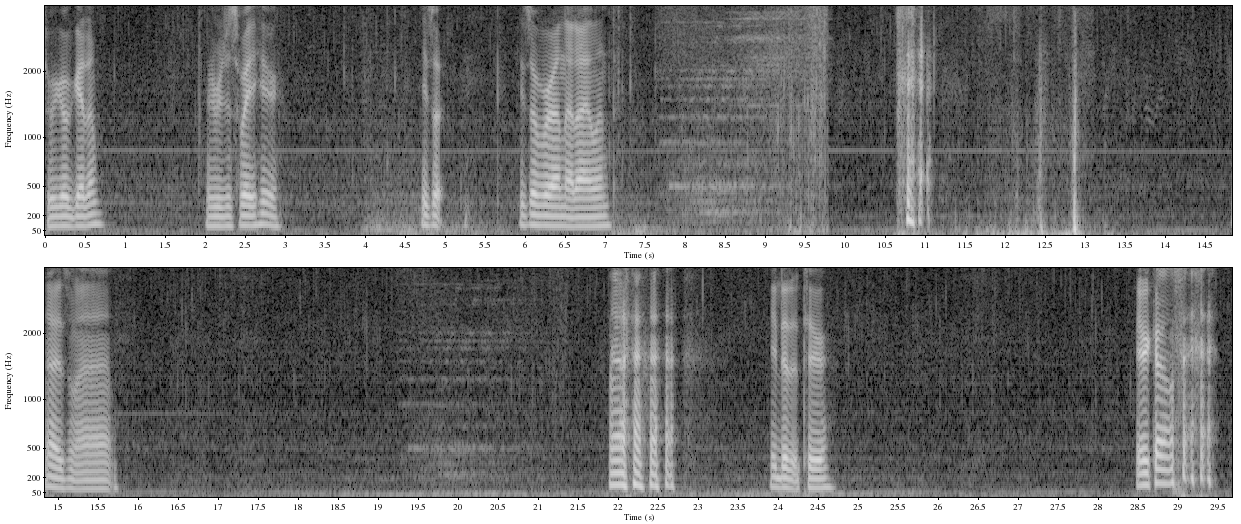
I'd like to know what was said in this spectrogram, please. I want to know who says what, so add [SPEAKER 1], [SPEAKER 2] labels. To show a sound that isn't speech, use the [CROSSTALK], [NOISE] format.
[SPEAKER 1] Should we go get him? Or do we just wait here? He's a, he's over on that island. [LAUGHS] no, he's not. [LAUGHS] he did it too. Here he comes. [LAUGHS]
